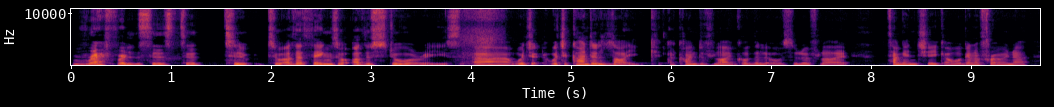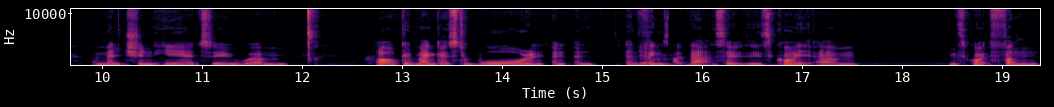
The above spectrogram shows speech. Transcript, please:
references to to to other things or other stories, uh, which which I kind of like. I kind of like all the little sort of like tongue in cheek. Oh, we're going to throw in a, a mention here to um, oh, good man goes to war and and and, and Yeah. things like that. So it's quite um, it's quite fun,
